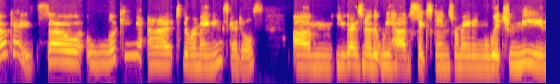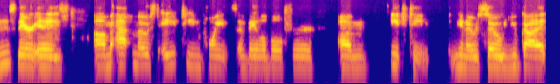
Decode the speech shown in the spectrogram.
Okay. So looking at the remaining schedules. Um, you guys know that we have six games remaining, which means there is um, at most 18 points available for um, each team. You know, so you've got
